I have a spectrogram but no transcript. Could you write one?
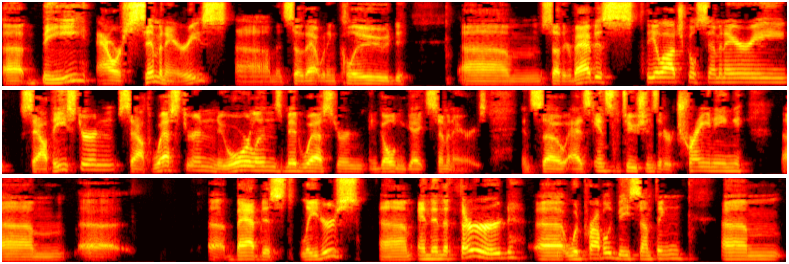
Uh, B, our seminaries, um, and so that would include um, Southern Baptist Theological Seminary, Southeastern, Southwestern, New Orleans, Midwestern, and Golden Gate seminaries. And so, as institutions that are training um, uh, uh, Baptist leaders, um, and then the third uh, would probably be something um,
